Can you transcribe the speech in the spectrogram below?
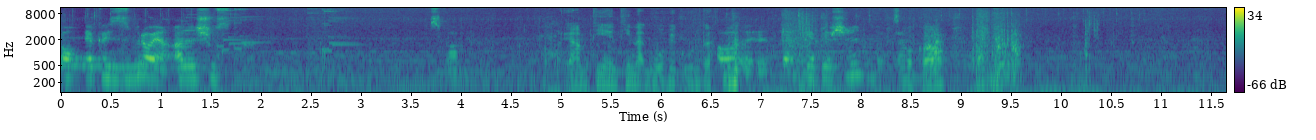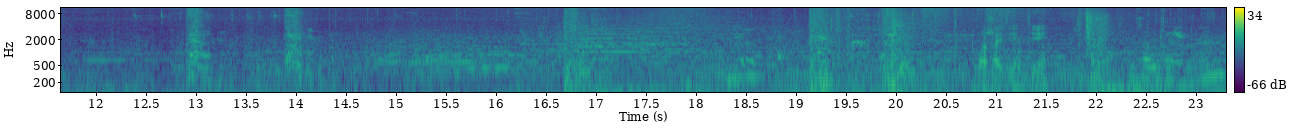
O, jakaś zbroja, ale szóstka. Ja mam TNT na głowie, kurde. O, e, ja pierwszy? Dobra. Spoko. Uważaj TNT. Zauważyłem.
